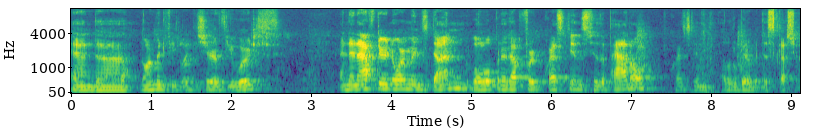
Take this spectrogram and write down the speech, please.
And uh, Norman, if you'd like to share a few words. And then after Norman's done, we'll open it up for questions to the panel, questions, a little bit of a discussion.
